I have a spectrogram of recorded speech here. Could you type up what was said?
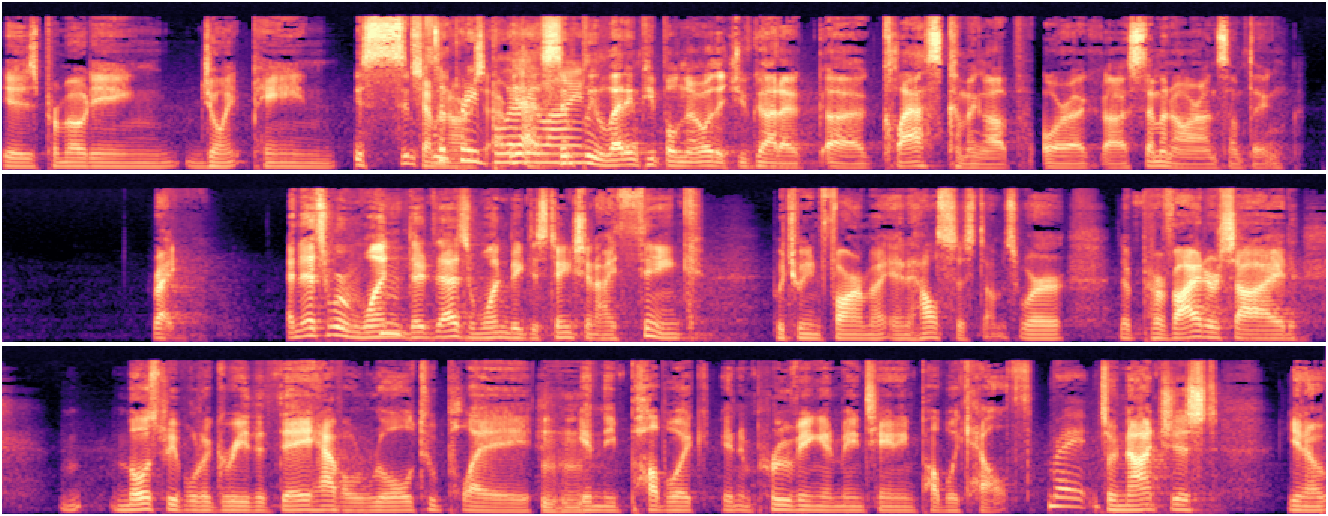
is promoting joint pain It's simply, seminars. It's a pretty blurry yeah, line. simply letting people know that you've got a, a class coming up or a, a seminar on something. Right. And that's where one hmm. there, that's one big distinction I think between pharma and health systems where the provider side m- most people would agree that they have a role to play mm-hmm. in the public in improving and maintaining public health. Right. So not just, you know,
